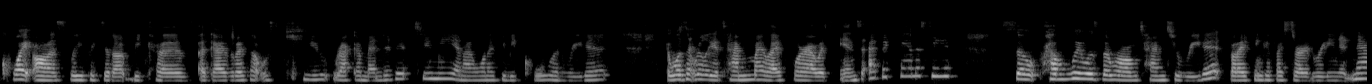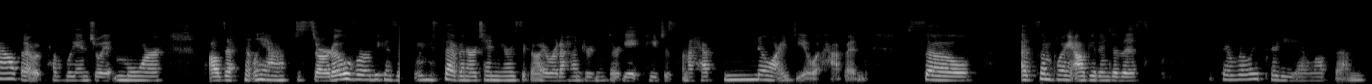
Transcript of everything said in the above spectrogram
quite honestly picked it up because a guy that I thought was cute recommended it to me and I wanted to be cool and read it. It wasn't really a time in my life where I was into epic fantasies so probably was the wrong time to read it but I think if I started reading it now that I would probably enjoy it more. I'll definitely have to start over because seven or ten years ago I read 138 pages and I have no idea what happened. So at some point I'll get into this they're really pretty. I love them.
